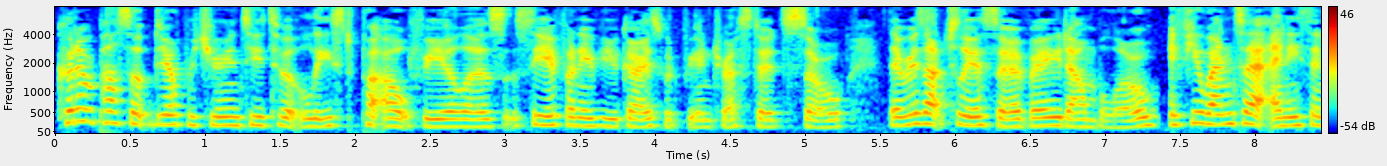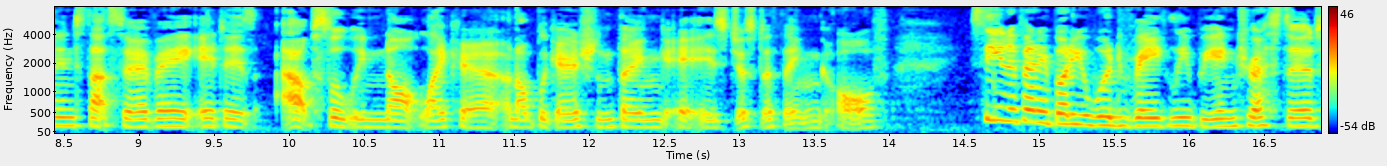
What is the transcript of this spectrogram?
couldn't pass up the opportunity to at least put out feelers, see if any of you guys would be interested. So there is actually a survey down below. If you enter anything into that survey, it is absolutely not like a, an obligation thing. It is just a thing of seeing if anybody would vaguely be interested,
